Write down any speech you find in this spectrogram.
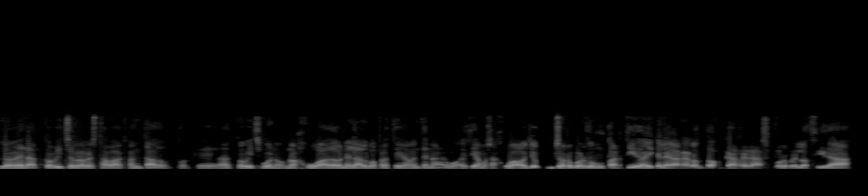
Lo de Datkovic yo creo que estaba cantado, porque Datkovic, bueno, no ha jugado en el Alba prácticamente nada, como decíamos, ha jugado. Yo, yo recuerdo un partido ahí que le ganaron dos carreras por velocidad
